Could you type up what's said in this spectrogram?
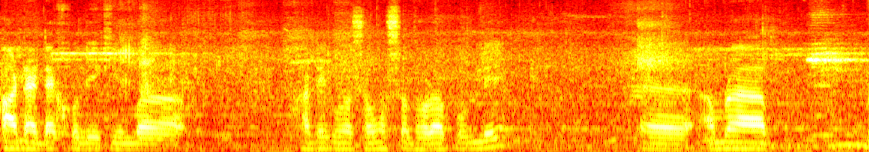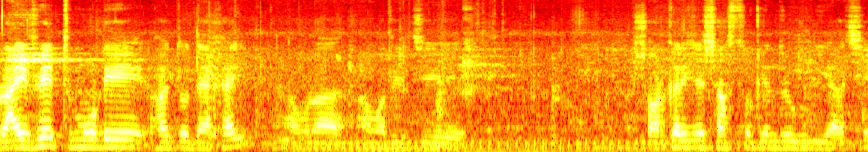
হার্ট অ্যাটাক হলে কিংবা হার্টে কোনো সমস্যা ধরা পড়লে আমরা প্রাইভেট মোডে হয়তো দেখাই। আমরা আমাদের যে সরকারি যে স্বাস্থ্যকেন্দ্রগুলি আছে,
